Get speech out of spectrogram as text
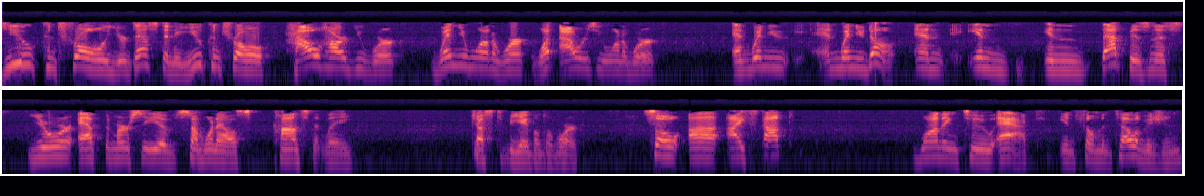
you control your destiny. You control how hard you work, when you want to work, what hours you want to work, and when you and when you don't. And in in that business, you're at the mercy of someone else constantly, just to be able to work. So uh, I stopped wanting to act in film and television.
